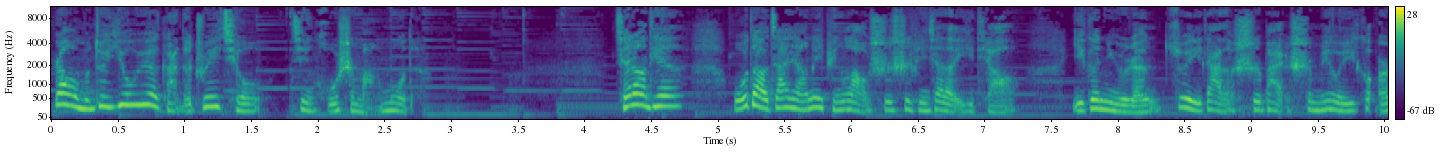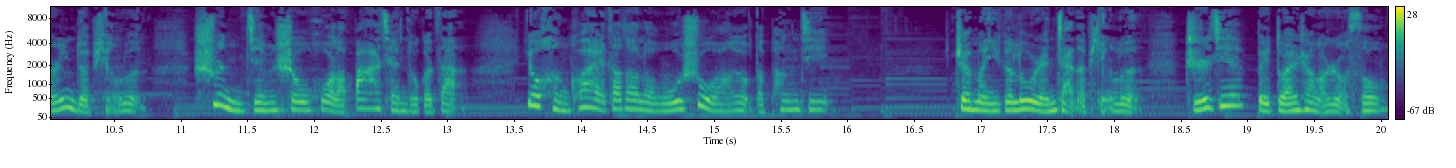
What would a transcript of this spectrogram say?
让我们对优越感的追求近乎是盲目的。前两天，舞蹈家杨丽萍老师视频下的一条“一个女人最大的失败是没有一个儿女”的评论，瞬间收获了八千多个赞，又很快遭到了无数网友的抨击。这么一个路人甲的评论，直接被端上了热搜。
